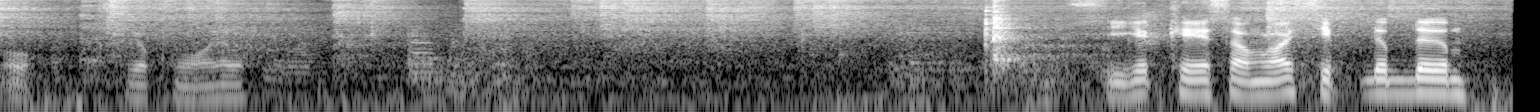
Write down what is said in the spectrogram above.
โอ้ยกหัวแล้ว CHK 210 เดิมๆ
